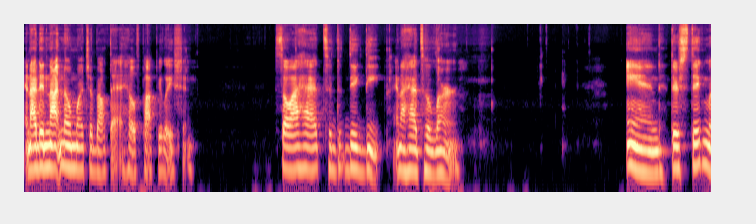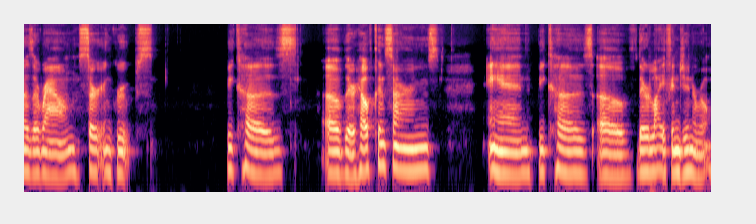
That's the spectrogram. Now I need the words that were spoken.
And I did not know much about that health population. So I had to d- dig deep and I had to learn. And there's stigmas around certain groups because of their health concerns and because of their life in general.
